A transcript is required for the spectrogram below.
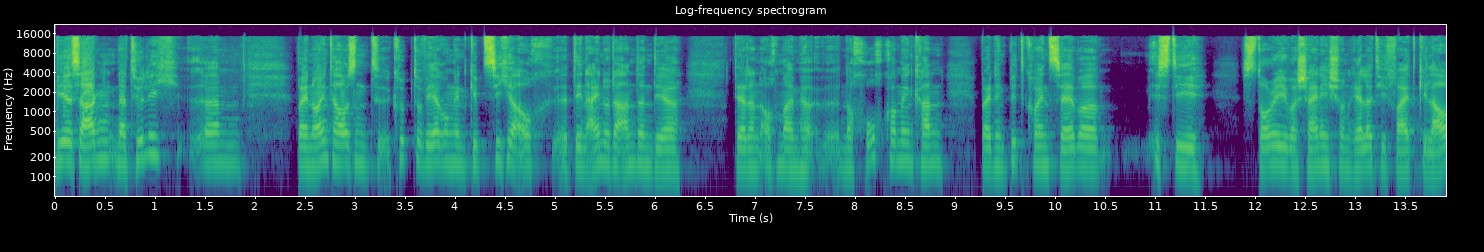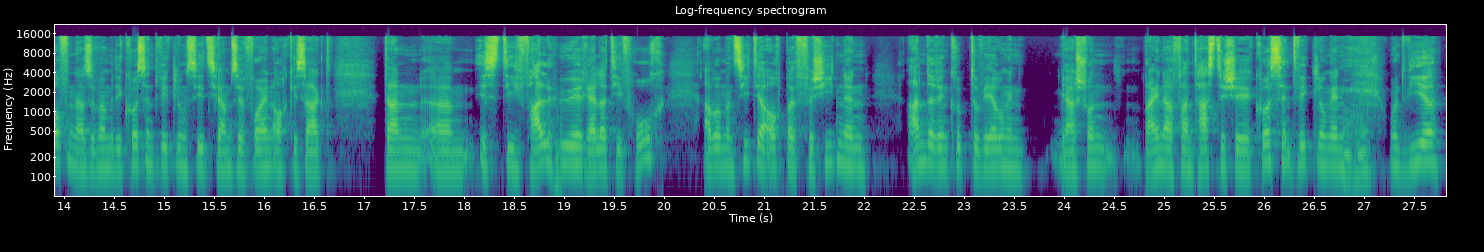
wir sagen natürlich, ähm, bei 9000 Kryptowährungen gibt es sicher auch äh, den ein oder anderen, der, der dann auch mal noch hochkommen kann. Bei den Bitcoins selber ist die Story wahrscheinlich schon relativ weit gelaufen. Also wenn man die Kursentwicklung sieht, Sie haben es ja vorhin auch gesagt, dann ähm, ist die Fallhöhe relativ hoch. Aber man sieht ja auch bei verschiedenen anderen Kryptowährungen ja schon beinahe fantastische Kursentwicklungen. Mhm. Und wir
